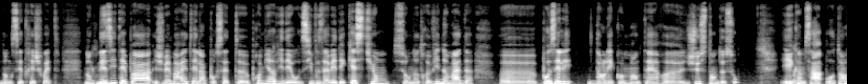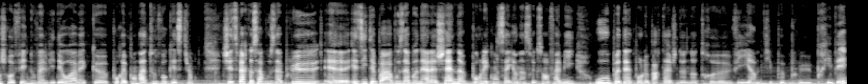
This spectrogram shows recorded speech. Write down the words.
donc c'est très chouette. Donc n'hésitez pas, je vais m'arrêter là pour cette euh, première vidéo. Si vous avez des questions sur notre vie nomade, euh, posez-les dans les commentaires juste en dessous. Et comme ça, autant je refais une nouvelle vidéo euh, pour répondre à toutes vos questions. J'espère que ça vous a plu. Euh, n'hésitez pas à vous abonner à la chaîne pour les conseils en instruction en famille ou peut-être pour le partage de notre vie un petit peu plus privée.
